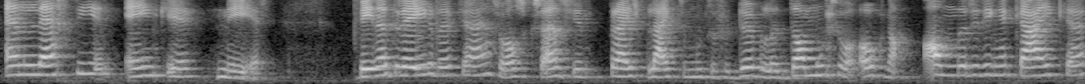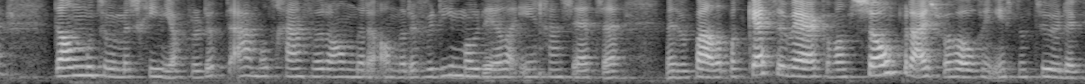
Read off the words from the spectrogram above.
En leg die in één keer neer. Binnen het redelijke, zoals ik zei, als je de prijs blijkt te moeten verdubbelen, dan moeten we ook naar andere dingen kijken. Dan moeten we misschien jouw productaanbod gaan veranderen, andere verdienmodellen in gaan zetten, met bepaalde pakketten werken. Want zo'n prijsverhoging is natuurlijk,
